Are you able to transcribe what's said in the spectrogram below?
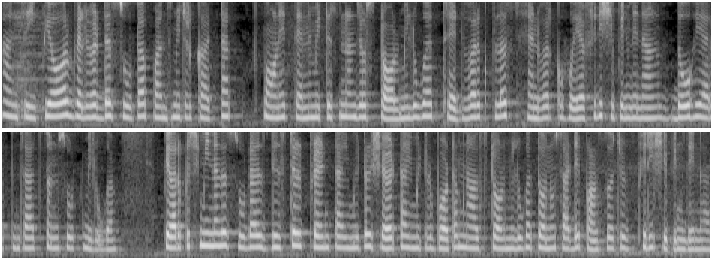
ਹਾਂਜੀ ਪਿਓਰ ਵੈਲਵਟ ਦਾ ਸੂਟ ਆ 5 ਮੀਟਰ ਕੱਟ ਆ, ਪੌਣੇ 3 ਮੀਟਰ ਨਾਲ ਜੋ ਸਟਾਲ ਮਿਲੂਗਾ thread work plus hand work ਹੋਇਆ ਫ੍ਰੀ ਸ਼ਿਪਿੰਗ ਦੇ ਨਾਲ 2050 ਚ ਤੁਹਾਨੂੰ ਸੂਟ ਮਿਲੂਗਾ। ਪਿਓਰ ਪਸ਼ਮੀਨਾ ਦਾ ਸੂਟ ਆ ਡਿਜੀਟਲ ਪ੍ਰਿੰਟ ਟਾਈ ਮੀਟਰ ਸ਼ਰਟ ਟਾਈ ਮੀਟਰ ਬਾਟਮ ਨਾਲ ਸਟਾਲ ਮਿਲੂਗਾ, ਤੁਹਾਨੂੰ 550 ਚ ਫ੍ਰੀ ਸ਼ਿਪਿੰਗ ਦੇ ਨਾਲ।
